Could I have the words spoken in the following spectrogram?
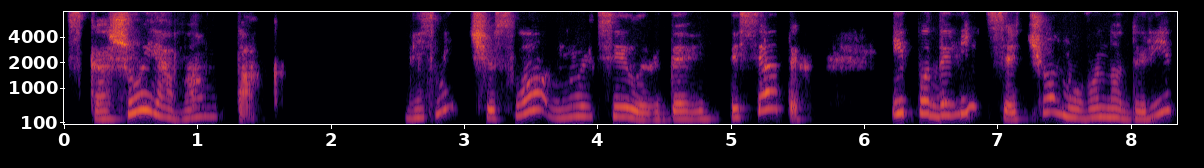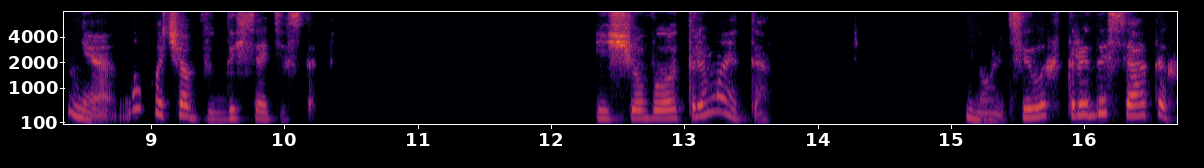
Скажу я вам так. Візьміть число 0,9 і подивіться, чому воно дорівнює, ну, хоча б в 10 степені. І що ви отримаєте? 0,3.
